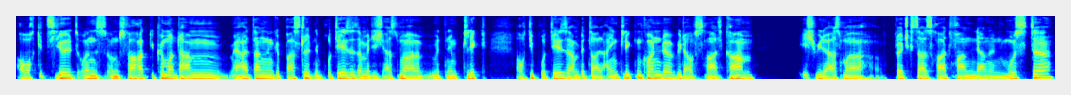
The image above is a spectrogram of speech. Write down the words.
auch gezielt uns ums Fahrrad gekümmert haben. Er hat dann gebastelt eine Prothese, damit ich erstmal mit einem Klick auch die Prothese am Pedal einklicken konnte, wieder aufs Rad kam. Ich wieder erstmal, deutsch gesagt, Radfahren lernen musste.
